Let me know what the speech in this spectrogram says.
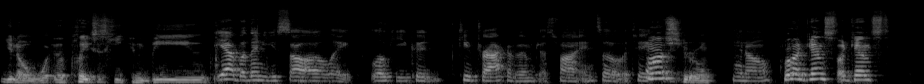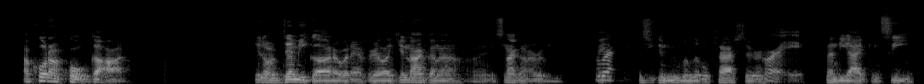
you know, wh- the places he can be. Yeah, but then you saw like Loki could keep track of him just fine, so it takes Well, that's true. you know. Well, against against a quote unquote god, you know, demigod or whatever, like you're not gonna. It's not gonna really. Right. Because you can move a little faster Right. than the eye can see,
